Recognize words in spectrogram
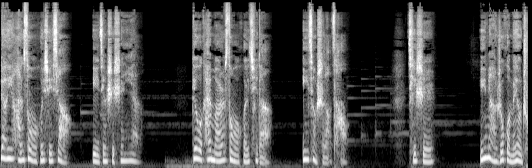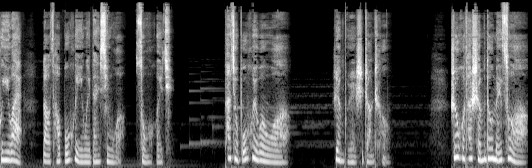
廖一涵送我回学校，已经是深夜了，给我开门送我回去的，依旧是老曹。其实，于淼如果没有出意外，老曹不会因为担心我。送我回去，他就不会问我认不认识张成。如果他什么都没做，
